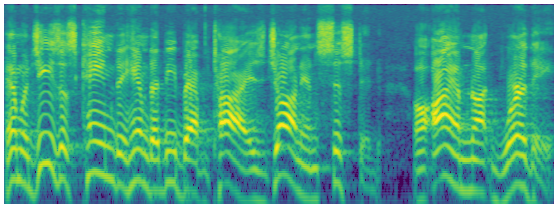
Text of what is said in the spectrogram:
And when Jesus came to him to be baptized, John insisted, oh, I am not worthy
